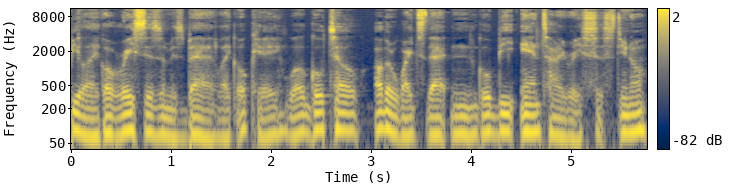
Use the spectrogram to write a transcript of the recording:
be like, oh, racism is bad. Like, okay, well, go tell other whites that and go be anti racist, you know?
